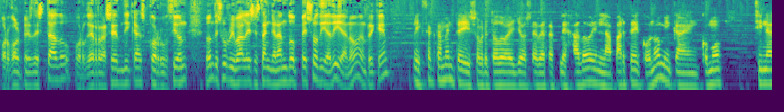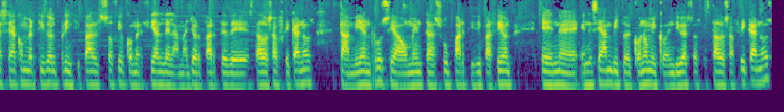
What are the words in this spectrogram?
por golpes de Estado, por guerras étnicas, corrupción, donde sus rivales están ganando peso día a día, ¿no, Enrique? Exactamente, y sobre todo ello se ve reflejado en la parte económica, en cómo China se ha convertido el principal socio comercial de la mayor parte de estados africanos. También Rusia aumenta su participación en, eh, en ese ámbito económico en diversos estados africanos.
